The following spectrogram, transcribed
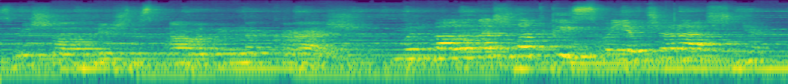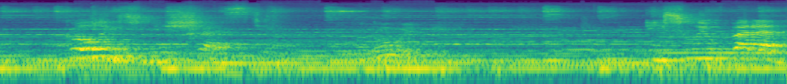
Змішала грішне справедливі на краще. Ми рвали на шматки своє вчорашнє, колишнє щастя. Минулий. І йшли вперед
